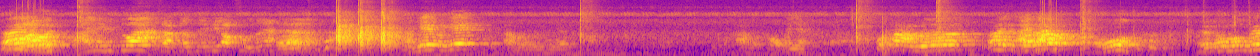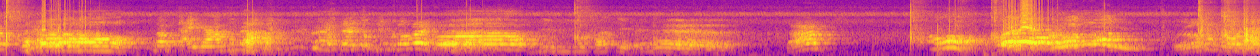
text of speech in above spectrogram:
เฮ้ย หายเลยพี่ตัวจับจนทีมีออกศูนย์แล้วเนี่ยเออมาเงี้ยมาเงี้ยข้ามเลยออกไปยังข้ามเลยเฮ้ยไปแล้ว โอ้เฮ้ยลงลงเรียบโอ้น้ำใจงามที่น่าใจจบที่หมดแล้วเว้ยโอ้มีมียกขาเจ็บเลยเออสาม โอ้เฮ้ยโดนโดน เออทุกคนนะ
